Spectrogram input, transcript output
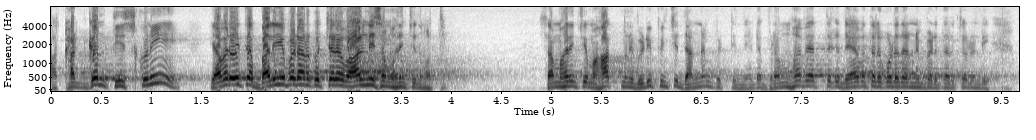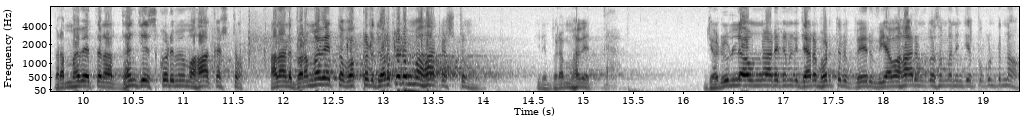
ఆ ఖడ్గం తీసుకుని ఎవరైతే బలి ఇవ్వడానికి వచ్చారో వాళ్ళని సంహరించింది మొత్తం. సంహరించి మహాత్ముని విడిపించి దండం పెట్టింది. అంటే బ్రహ్మవేత్తకి దేవతలు కూడా దండం పెడతారు చూడండి. బ్రహ్మవేత్తను అర్థం చేసుకోవడమే మహా కష్టం. అలాంటి బ్రహ్మవేత్త ఒక్కడు దొరకడం మహా కష్టం. ఇది బ్రహ్మవేత్త. జడుల్లో ఉన్నాడు కనుక జరభర్తుడు. పేరు వ్యవహారం కోసం మనం చెప్పుకుంటున్నాం.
